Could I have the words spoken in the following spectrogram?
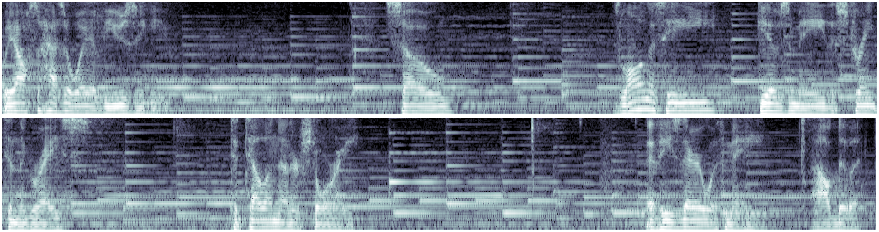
but He also has a way of using you. So, as long as He gives me the strength and the grace to tell another story. If He's there with me, I'll do it.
